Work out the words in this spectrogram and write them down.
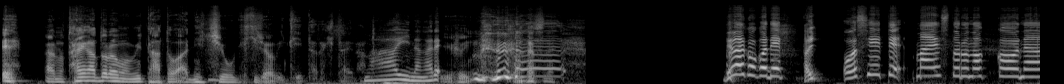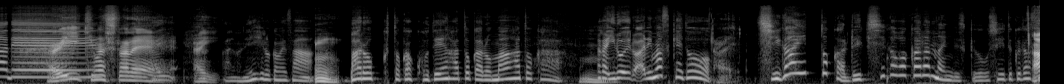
えあの大河ドラマを見た後は日曜劇場を見ていただきたいなまあいい流れ。というふうに思いますね。ではここではい、教えてマエストロのコーナーです。はい、来ましたね。はい、あのね広亀さん、うん。バロックとか古典派とかロマン派とか、うん。なんかいろいろありますけど、はい。違いとか歴史がわからないんですけど教えてください。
